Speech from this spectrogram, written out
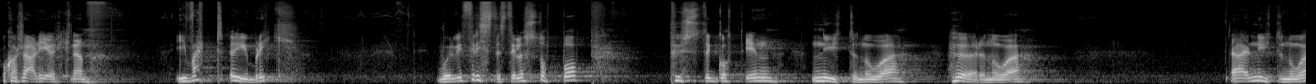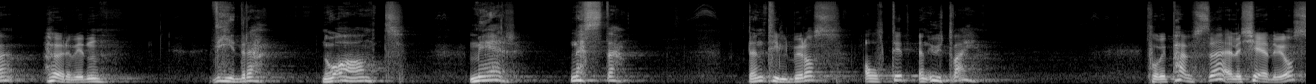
Og kanskje er det i ørkenen. I hvert øyeblikk hvor vi fristes til å stoppe opp, puste godt inn, nyte noe, høre noe. Ja, nyte noe, hører vi den. Videre. Noe annet. Mer. Neste. Den tilbyr oss alltid en utvei. Får vi pause, eller kjeder vi oss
